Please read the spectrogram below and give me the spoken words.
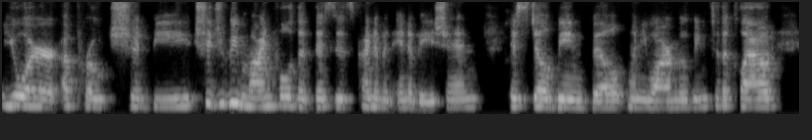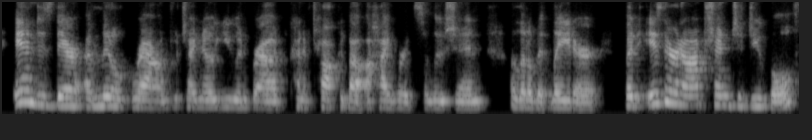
your approach should be? Should you be mindful that this is kind of an innovation is still being built when you are moving to the cloud? And is there a middle ground, which I know you and Brad kind of talk about a hybrid solution a little bit later, but is there an option to do both?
